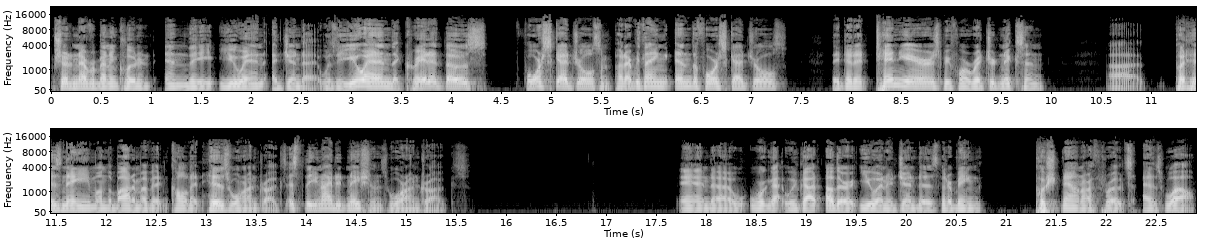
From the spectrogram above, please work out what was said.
should have never been included in the UN agenda. It was the UN that created those four schedules and put everything in the four schedules. They did it 10 years before Richard Nixon uh, put his name on the bottom of it and called it his war on drugs. It's the United Nations war on drugs. And uh, we're got, we've got other UN agendas that are being pushed down our throats as well.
